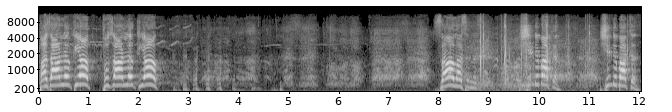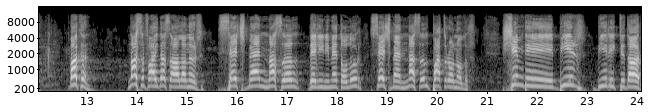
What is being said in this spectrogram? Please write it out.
Pazarlık yok. Puzarlık yok. Sağ olasınız. Şimdi bakın. Şimdi bakın. Bakın. Nasıl fayda sağlanır? Seçmen nasıl veli nimet olur? Seçmen nasıl patron olur? Şimdi bir bir iktidar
